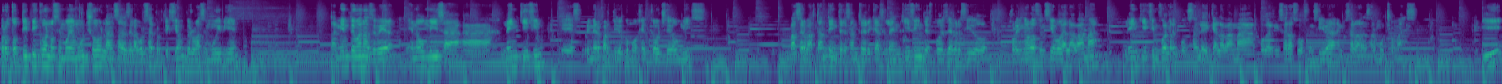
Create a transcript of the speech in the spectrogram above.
prototípico, no se mueve mucho, lanza desde la bolsa de protección, pero lo hace muy bien. También te van a ver en Ole Miss a, Lane Kiffin, su primer partido como head coach de Ole Miss va a ser bastante interesante ver qué hace Lane Kiffin después de haber sido coordinador ofensivo de Alabama. Lane Kiffin fue el responsable de que Alabama modernizara su ofensiva, empezara a lanzar mucho más. Y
